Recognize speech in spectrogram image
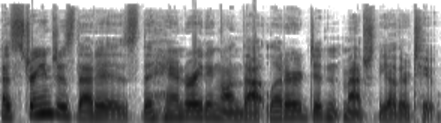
As strange as that is, the handwriting on that letter didn't match the other two.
